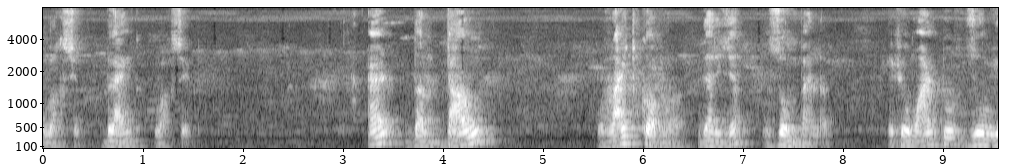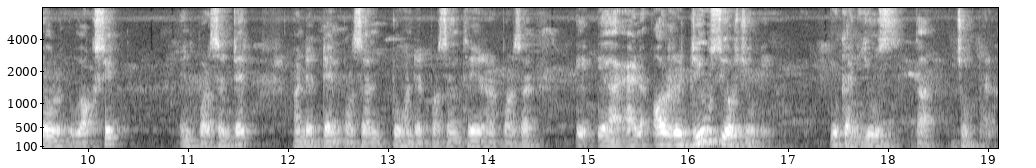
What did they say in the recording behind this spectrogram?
worksheet blank worksheet and the down right corner there is a zoom panel. If you want to zoom your worksheet in percentage 110 percent 200 percent 300 percent and or reduce your zooming you can use the zoom panel.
